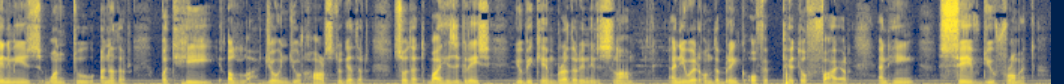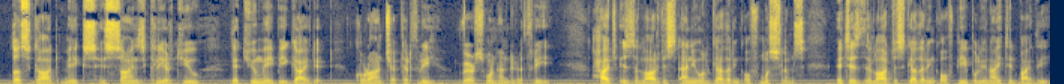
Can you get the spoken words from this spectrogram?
enemies one to another but He, Allah, joined your hearts together so that by His grace you became brother in Islam and you were on the brink of a pit of fire and He saved you from it. Thus God makes His signs clear to you that you may be guided. Quran chapter 3, verse 103. Hajj is the largest annual gathering of Muslims. It is the largest gathering of people united by the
